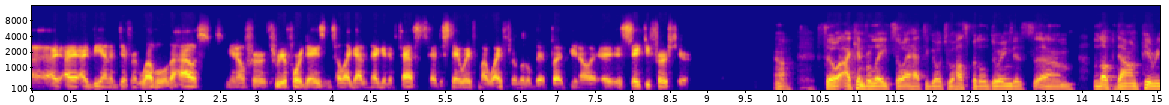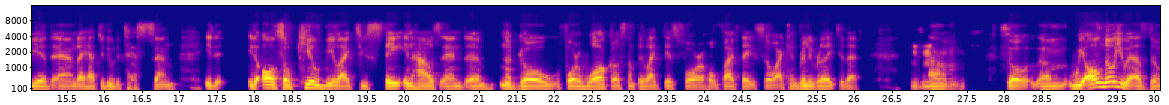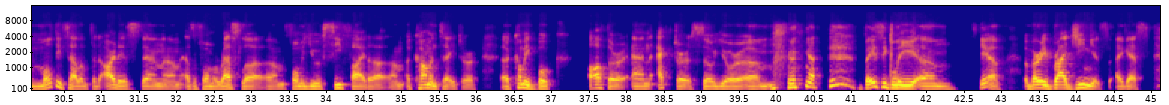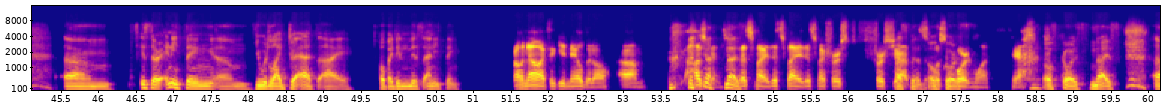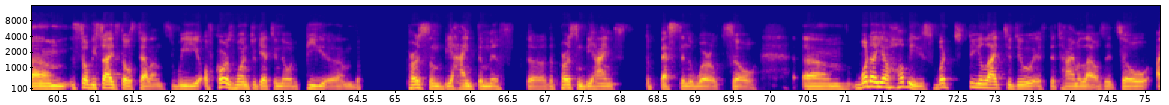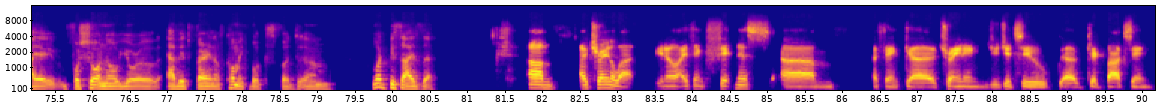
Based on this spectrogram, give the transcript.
I, I, I'd be on a different level of the house, you know, for three or four days until I got a negative test. had to stay away from my wife for a little bit, but you know, it, it's safety first here. Oh, so I can relate. So I had to go to a hospital during this um, lockdown period, and I had to do the tests, and it it also killed me like to stay in house and um, not go for a walk or something like this for a whole five days. So I can really relate to that. Mhm. Um, so um, we all know you as the multi-talented artist and um, as a former wrestler, um, former UFC fighter, um, a commentator, a comic book author, and actor. So you're um, basically, um, yeah, a very bright genius, I guess. Um, is there anything um, you would like to add? I hope I didn't miss anything. Oh no, I think you nailed it all. Um, husband. Nice. That's my that's my that's my first first job. Husband, that's the most course. important one. Yeah. of course nice um, so besides those talents we of course want to get to know the, um, the person behind the myth the, the person behind the best in the world so um, what are your hobbies what do you like to do if the time allows it so i for sure know you're an avid fan of comic books but um, what besides that Um, I train a lot. You know, I think fitness. Um, I think uh, training, jujitsu, uh, kickboxing,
